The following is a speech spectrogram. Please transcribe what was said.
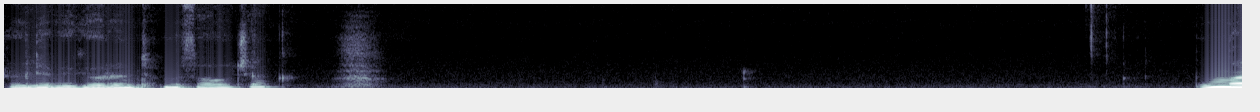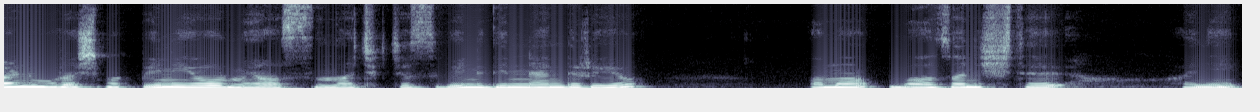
Şöyle bir görüntümüz olacak. Bunlarla uğraşmak beni yormuyor aslında açıkçası beni dinlendiriyor. Ama bazen işte hani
